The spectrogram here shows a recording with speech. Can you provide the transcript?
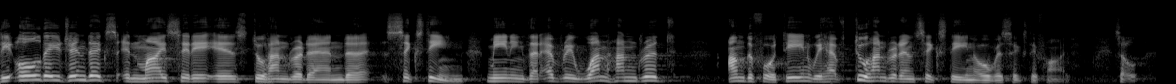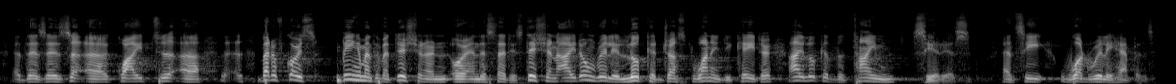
The old age index in my city is 216, meaning that every 100 under 14, we have 216 over 65. So uh, this is uh, quite, uh, uh, but of course, being a mathematician and, or and a statistician, I don't really look at just one indicator. I look at the time series and see what really happens.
